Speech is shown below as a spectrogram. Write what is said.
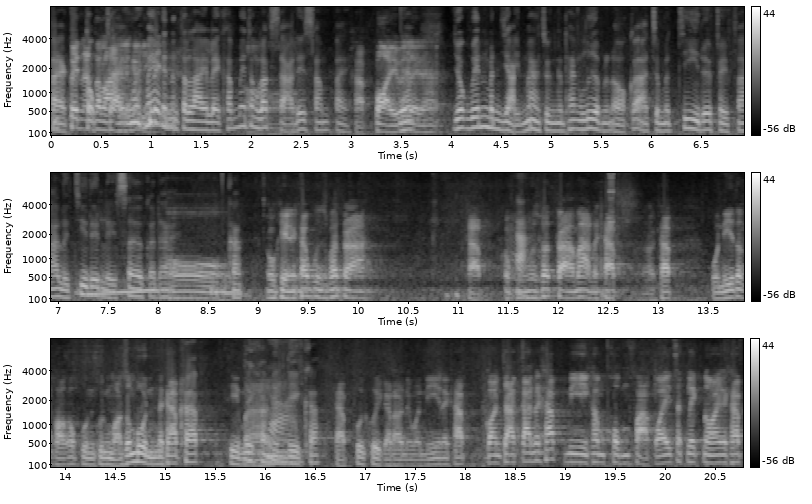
แต่ก็เป็นอันตรายกใจเลยครับไม่เป็นอันตรายเลยครับ ไม่ต้องรักษาด้วยซ้ำไปครับปล่อยไว้เลยนะฮะ ยกเว้นมันใหญ่มากจนกระทั่งเลือดมันออกก็อาจจะมาจี้ด้วยไฟฟ้าหรือจี้ด้วยเลเซอร์ก็ได้โอ้ครับ โอเคนะครับ คุณสุภัตรา ครับ ขอบคุณค่ะ คุณสุภัตรามากนะครับเอาครับ วันนี้ต้องขอขอบคุณคุณหมอสมบุญนะครับ ครับที่ด้มาวยความยินดีครับ ครับ พูดคุยกับเราในวันนี้นะครับ ก่อนจากกันนะครับ มีคำคมฝากไว้สักเล็กน้อยนะครับ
